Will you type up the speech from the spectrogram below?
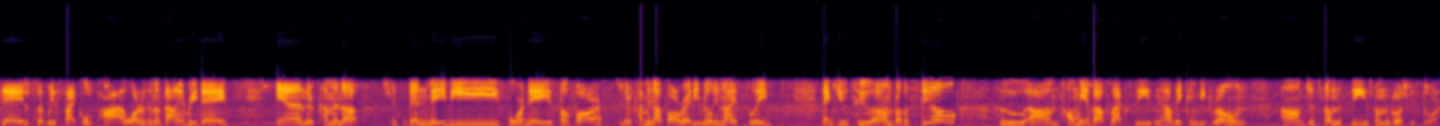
day. This is a recycled pot. I water them about every day. And they're coming up. It's been maybe four days so far. And they're coming up already really nicely. Thank you to um, Brother Phil who um, told me about flax seeds and how they can be grown um, just from the seeds from the grocery store.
